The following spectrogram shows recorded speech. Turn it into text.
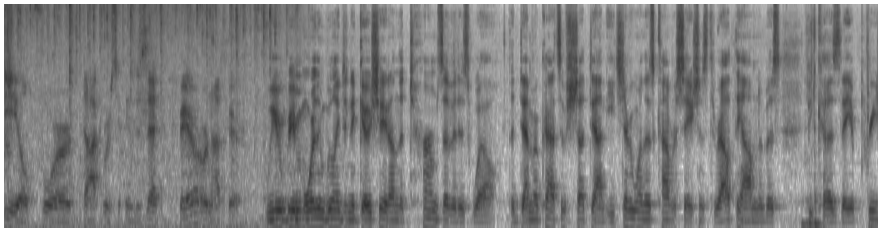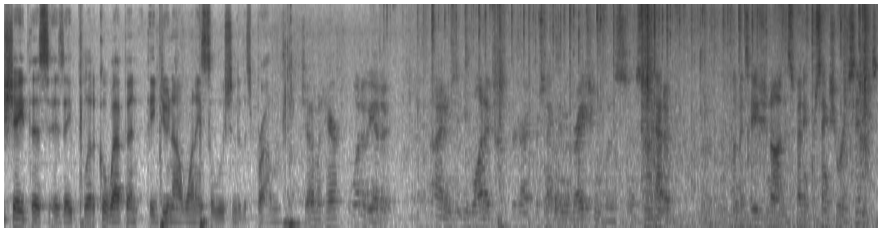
deal for DACA recipients. Is that fair or not fair? We would be more than willing to negotiate on the terms of it as well. The Democrats have shut down each and every one of those conversations throughout the omnibus because they appreciate this as a political weapon. They do not want a solution to this problem. Gentlemen here? One of the other items that you wanted regarding protecting immigration was uh, some kind of limitation on spending for sanctuary cities.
